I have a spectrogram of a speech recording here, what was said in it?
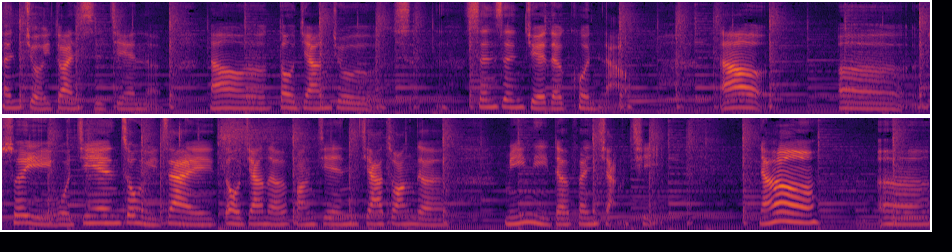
很久一段时间了，然后豆浆就深深觉得困扰，然后。呃，所以我今天终于在豆浆的房间加装的迷你的分享器，然后，呃，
